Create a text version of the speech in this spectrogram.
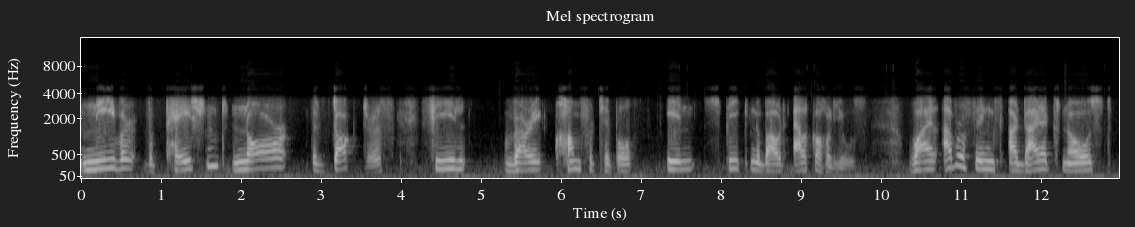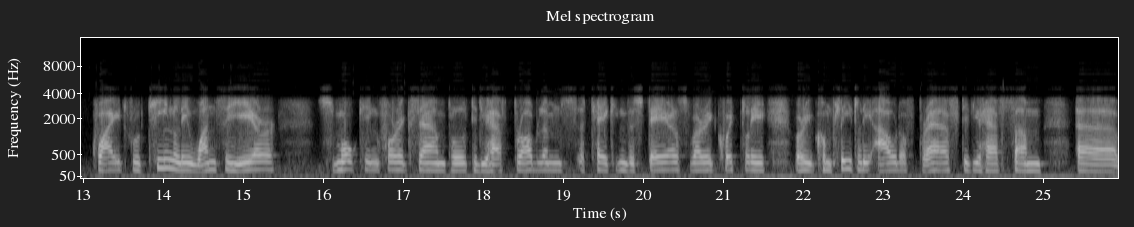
neither the patient nor the doctors feel very comfortable in speaking about alcohol use. While other things are diagnosed quite routinely once a year, smoking, for example? Did you have problems uh, taking the stairs very quickly? Were you completely out of breath? Did you have some uh,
